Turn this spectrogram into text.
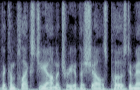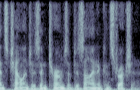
The complex geometry of the shells posed immense challenges in terms of design and construction.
